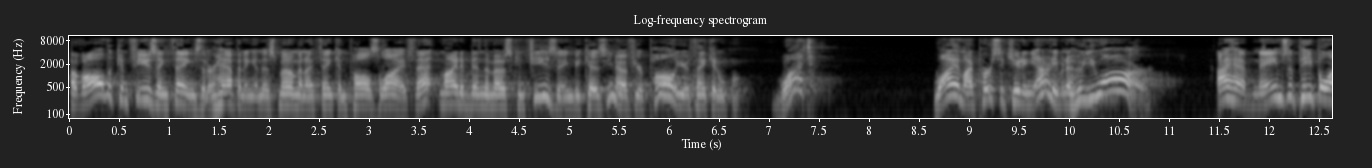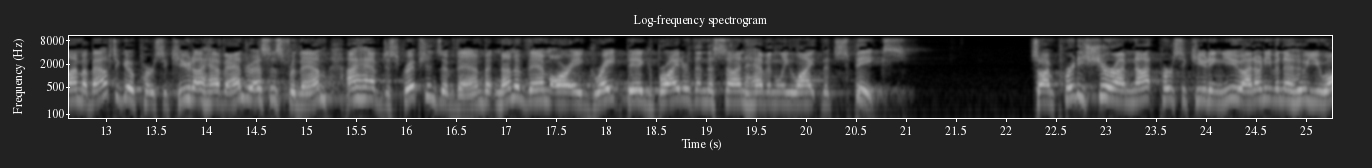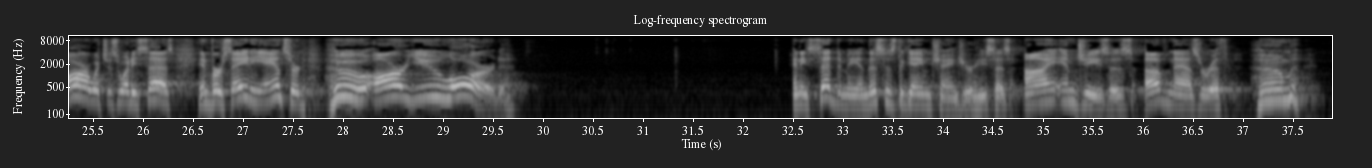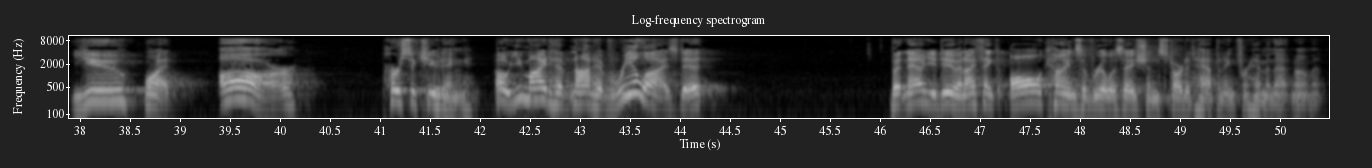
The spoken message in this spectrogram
Of all the confusing things that are happening in this moment, I think, in Paul's life, that might have been the most confusing because, you know, if you're Paul, you're thinking, what? Why am I persecuting? I don't even know who you are. I have names of people I'm about to go persecute. I have addresses for them. I have descriptions of them, but none of them are a great big, brighter than the sun heavenly light that speaks. So I'm pretty sure I'm not persecuting you. I don't even know who you are, which is what he says. In verse 8, he answered, Who are you, Lord? And he said to me, and this is the game changer, he says, I am Jesus of Nazareth, whom you, what? Are persecuting. Oh, you might have not have realized it, but now you do. And I think all kinds of realizations started happening for him in that moment.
